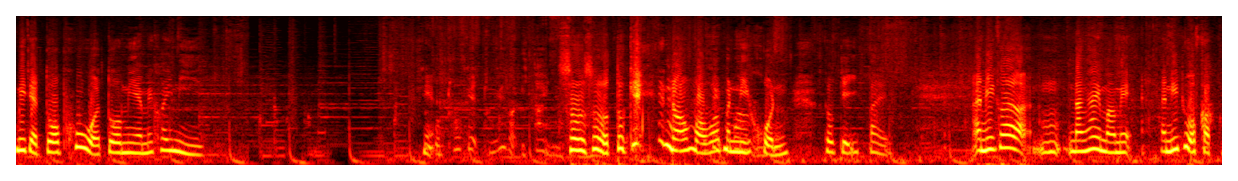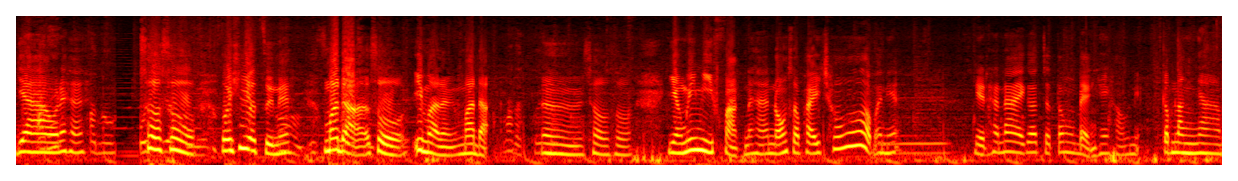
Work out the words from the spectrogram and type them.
มีแต่ตัวผู้อะตัวเมียไม่ค่อยมี おトゲトゲが痛いね โซโซตัวเก น้องบอกว่ามันมีขนตัวเกอีไป อันนี้ก็นางให้มาเมะ อันนี้ถั่วฝักยาวนะคะ あの โซโซโอชิยาสึเนี่ย うんมาดะโซอิมานะมาดะ まだこれ เออโซโซยังไม่มีฝักนะคะ น้องสะพ้ยชอบอันเนี้ย へー เดี๋ยวถ้าได้ก็จะต้องแบ่งให้เขาเนี่ยกำลังงาม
